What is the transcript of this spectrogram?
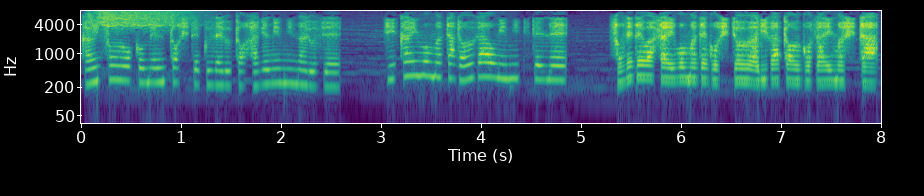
感想をコメントしてくれると励みになるぜ。次回もまた動画を見に来てね。それでは最後までご視聴ありがとうございました。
